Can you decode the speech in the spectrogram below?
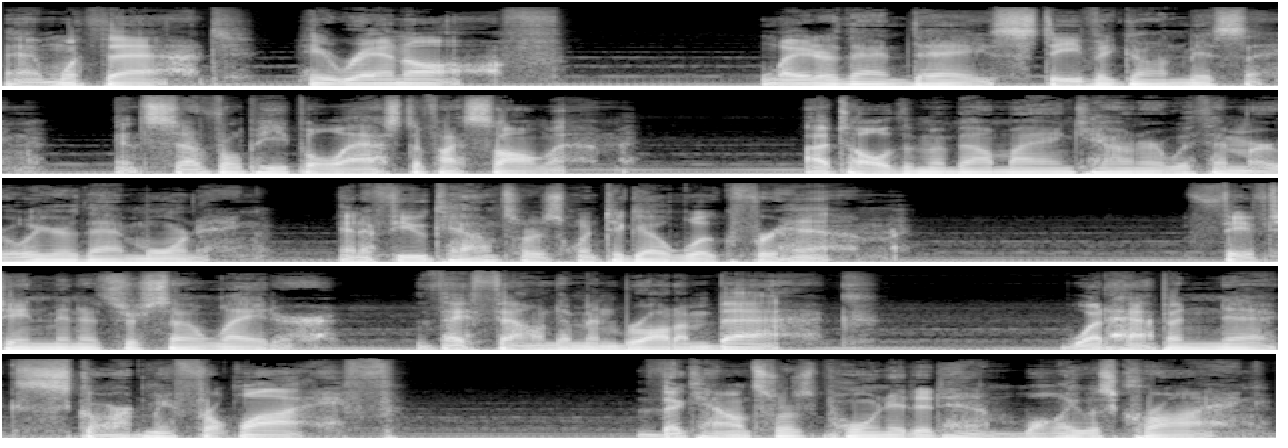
And with that, he ran off. Later that day, Steve had gone missing, and several people asked if I saw him. I told them about my encounter with him earlier that morning, and a few counselors went to go look for him. Fifteen minutes or so later, they found him and brought him back. What happened next scarred me for life. The counselors pointed at him while he was crying,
